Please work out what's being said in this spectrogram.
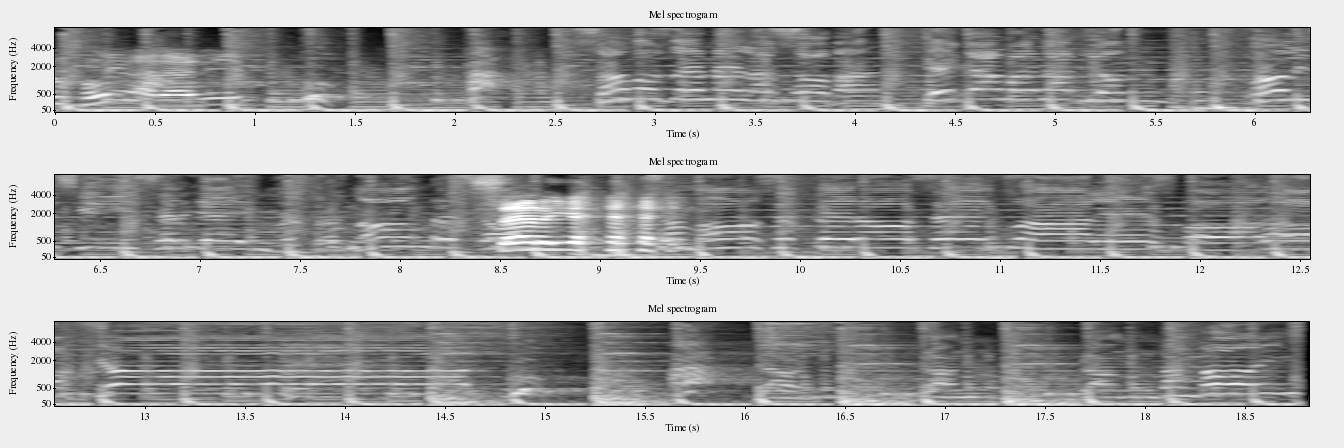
Muy varonil. Somos de Melasova, llegamos en avión. Kolisky y Sergey, nuestros nombres son. Somos heterosexuales por opción. Blond, blond, blondon boys.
